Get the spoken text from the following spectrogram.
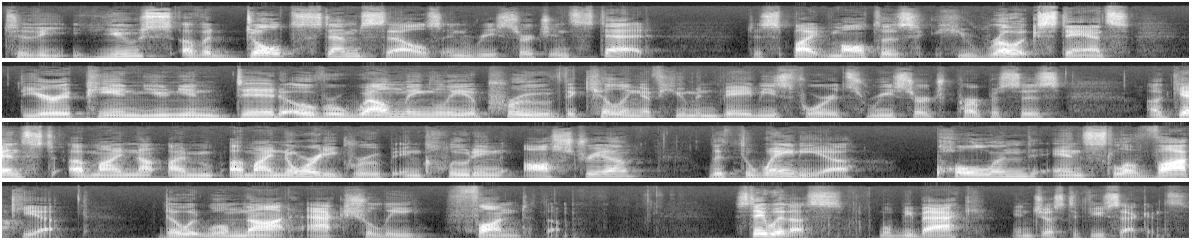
to the use of adult stem cells in research instead. Despite Malta's heroic stance, the European Union did overwhelmingly approve the killing of human babies for its research purposes against a, a minority group including Austria, Lithuania, Poland, and Slovakia, though it will not actually fund them. Stay with us. We'll be back in just a few seconds.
